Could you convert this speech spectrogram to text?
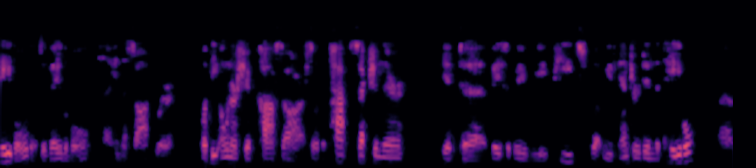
table that's available uh, in the software what the ownership costs are. So the top section there, it uh, basically repeats what we've entered in the table uh,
